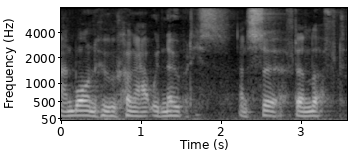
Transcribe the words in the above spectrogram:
and one who hung out with nobodies and served and loved.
